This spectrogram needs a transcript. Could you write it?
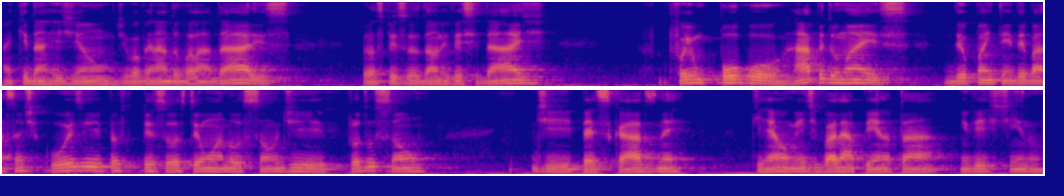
aqui da região de Governador Valadares, pelas pessoas da universidade. Foi um pouco rápido, mas deu para entender bastante coisa e para as pessoas terem uma noção de produção de pescados, né? Que realmente vale a pena estar tá investindo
